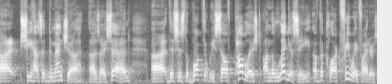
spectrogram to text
Uh, she has a dementia, as I said. Uh, this is the book that we self-published on the legacy of the Clark Freeway Fighters,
